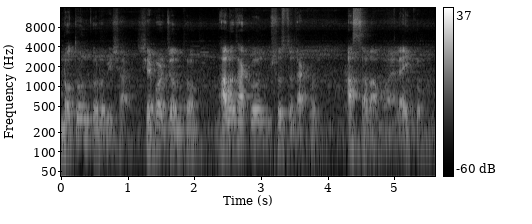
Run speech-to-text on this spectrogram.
নতুন কোনো বিষয়। সে পর্যন্ত ভালো থাকুন, সুস্থ থাকুন। আসসালামু আলাইকুম।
